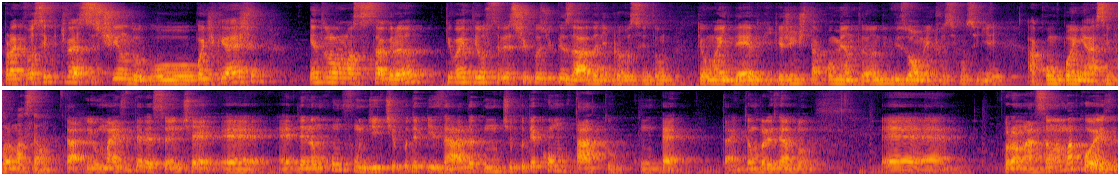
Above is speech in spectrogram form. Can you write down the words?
para que você que estiver assistindo o podcast, entra lá no nosso Instagram, que vai ter os três tipos de pisada ali para você então ter uma ideia do que, que a gente está comentando e visualmente você conseguir acompanhar essa informação. Tá, e o mais interessante é, é, é de não confundir tipo de pisada com um tipo de contato com o pé. Tá? Então, por exemplo, é, pronação é uma coisa,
